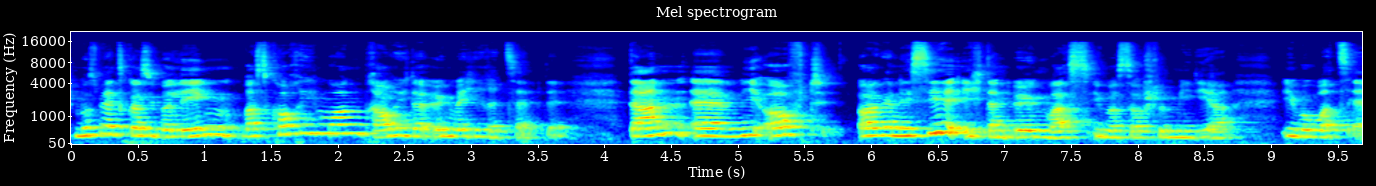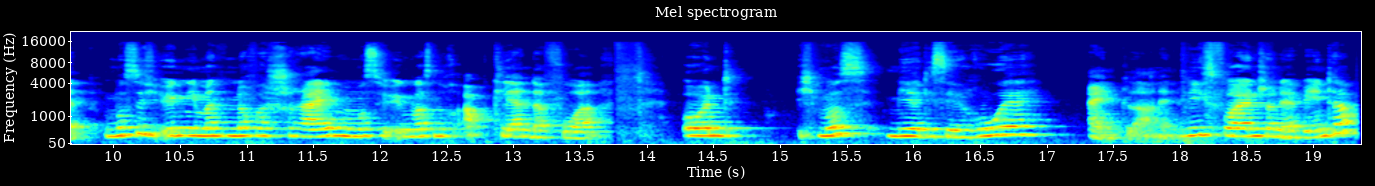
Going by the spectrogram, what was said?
Ich muss mir jetzt quasi überlegen, was koche ich morgen? Brauche ich da irgendwelche Rezepte? Dann, äh, wie oft organisiere ich dann irgendwas über Social Media, über WhatsApp? Muss ich irgendjemandem noch was schreiben? Muss ich irgendwas noch abklären davor? Und ich muss mir diese Ruhe einplanen, wie ich es vorhin schon erwähnt habe.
